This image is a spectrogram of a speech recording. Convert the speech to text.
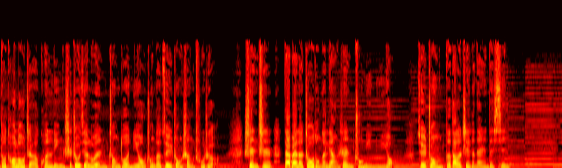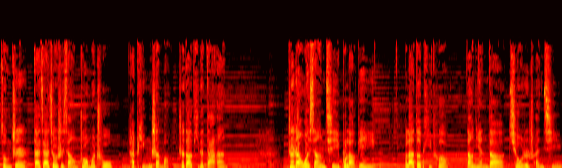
都透露着昆凌是周杰伦众多女友中的最终胜出者，甚至打败了周董的两任著名女友，最终得到了这个男人的心。总之，大家就是想琢磨出他凭什么这道题的答案。这让我想起一部老电影，布拉德皮特当年的《秋日传奇》。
